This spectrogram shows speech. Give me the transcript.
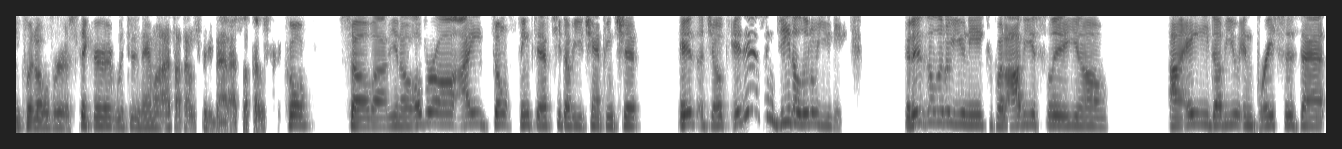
he put over a sticker with his name on. I thought that was pretty bad. I thought that was pretty cool. So, um, you know, overall, I don't think the FTW championship is a joke. It is indeed a little unique. It is a little unique, but obviously, you know, uh, AEW embraces that,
